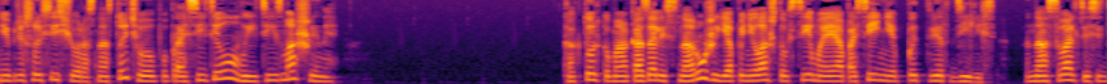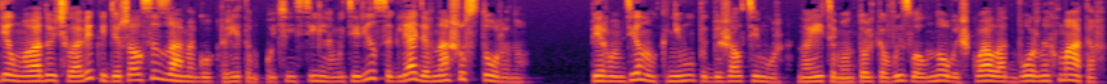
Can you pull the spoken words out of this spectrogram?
мне пришлось еще раз настойчиво попросить его выйти из машины. Как только мы оказались снаружи, я поняла, что все мои опасения подтвердились. На асфальте сидел молодой человек и держался за ногу, при этом очень сильно матерился, глядя в нашу сторону. Первым делом к нему подбежал Тимур, но этим он только вызвал новый шквал отборных матов.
